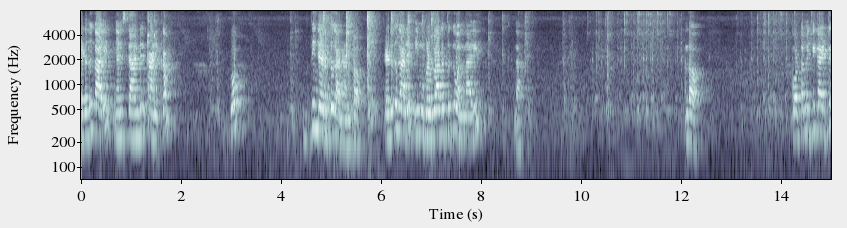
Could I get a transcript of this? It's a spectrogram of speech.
ഇടത് കാൽ ഞാൻ സ്റ്റാൻഡ് കാണിക്കാം. അപ്പോ ഇതിന്റെ ഇടത് കാലാണ് കേട്ടോ. ഇടത് കാൽ ഈ മുകൾ ഭാഗത്തേക്ക് വന്നാൽ ഇതാ. ഉണ്ടോ ഓട്ടോമാറ്റിക് ആയിട്ട്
